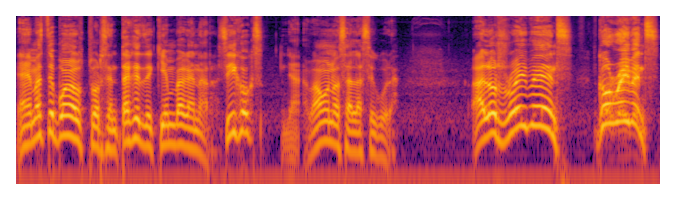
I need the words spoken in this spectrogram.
Y además te ponen los porcentajes de quién va a ganar. Seahawks, ya, vámonos a la segura. A los Ravens. ¡Go Ravens!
